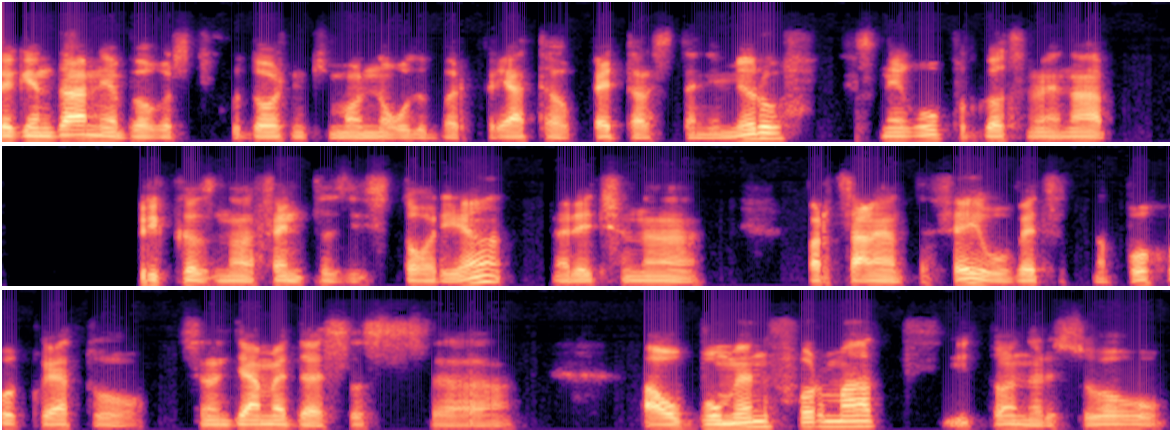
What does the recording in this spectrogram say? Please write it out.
легендарния български художник и мой много добър приятел Петър Станимиров. С него подготвяме една приказна фентази история, наречена Парцалената фея и ловецът на пухва, която се надяваме да е с а, албумен формат и той е нарисувал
